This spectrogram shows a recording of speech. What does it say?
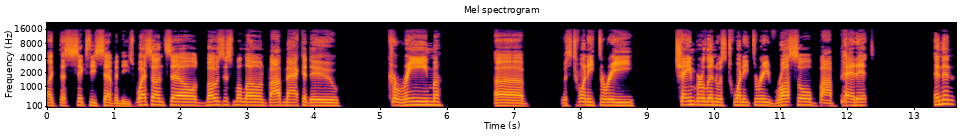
like the 60s, 70s. Wes Unseld, Moses Malone, Bob McAdoo, Kareem uh, was 23. Chamberlain was 23. Russell, Bob Pettit. And then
